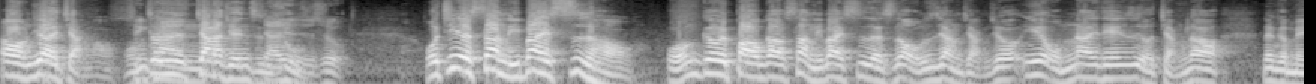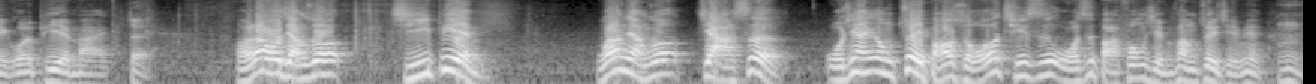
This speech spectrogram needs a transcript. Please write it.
那我们就来讲哦，我们这是加权指数，我记得上礼拜四哈。我跟各位报告，上礼拜四的时候，我是这样讲，就因为我们那一天是有讲到那个美国的 PMI。对。哦，那我讲说，即便我刚讲说，假设我现在用最保守，我说其实我是把风险放最前面。嗯。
